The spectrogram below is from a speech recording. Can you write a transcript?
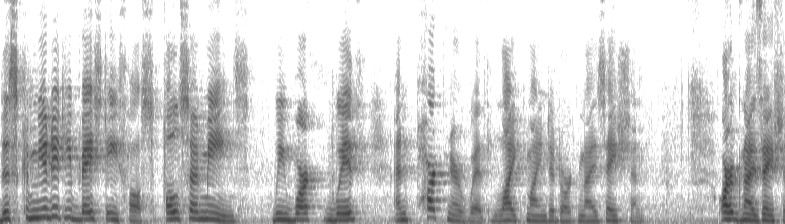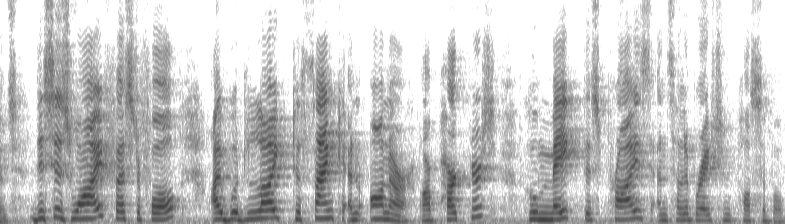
This community-based ethos also means we work with and partner with like-minded organization, organizations. This is why, first of all, I would like to thank and honor our partners who make this prize and celebration possible.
